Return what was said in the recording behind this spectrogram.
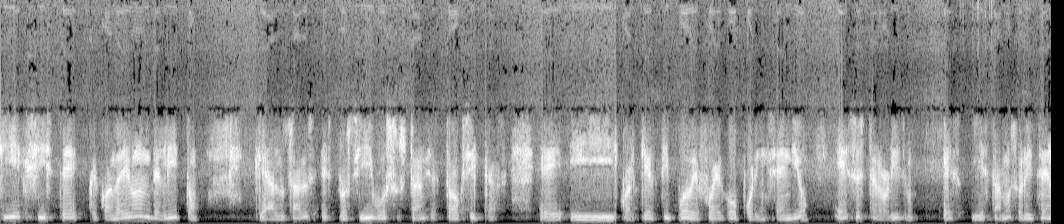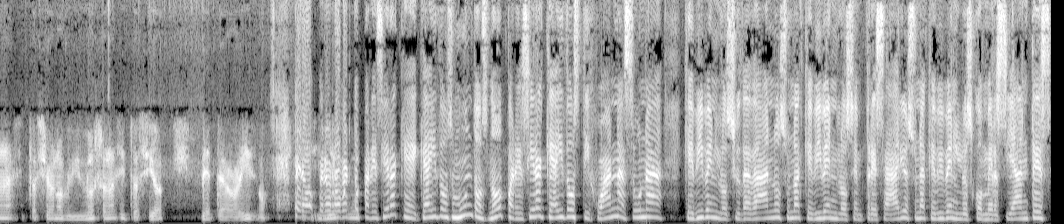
sí existe, que cuando hay un delito que al usar explosivos, sustancias tóxicas eh, y cualquier tipo de fuego por incendio, eso es terrorismo y estamos ahorita en una situación o vivimos una situación de terrorismo. Pero, pero Roberto, pareciera que, que, hay dos mundos, ¿no? Pareciera que hay dos Tijuanas, una que viven los ciudadanos, una que viven los empresarios, una que viven los comerciantes,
